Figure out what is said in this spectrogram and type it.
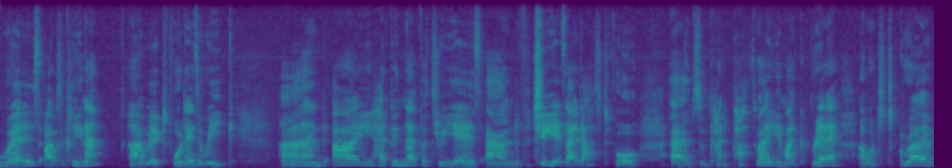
was I was a cleaner. I worked four days a week and I had been there for three years and for two years I had asked for um, some kind of pathway in my career. I wanted to grow.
